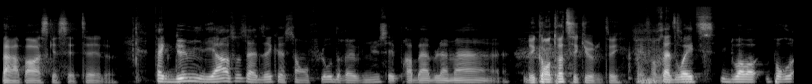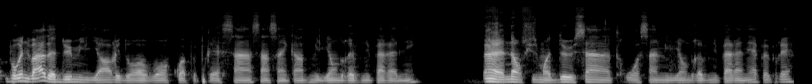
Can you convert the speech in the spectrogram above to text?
par rapport à ce que c'était. là. Fait que 2 milliards, ça, ça veut dire que son flot de revenus, c'est probablement. euh, Des contrats de sécurité. Ça doit être. Il doit avoir- pour, pour une valeur de 2 milliards, il doit avoir quoi, à peu près 100, 150 millions de revenus par année? Euh, non, excuse-moi, 200, 300 millions de revenus par année à peu près.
